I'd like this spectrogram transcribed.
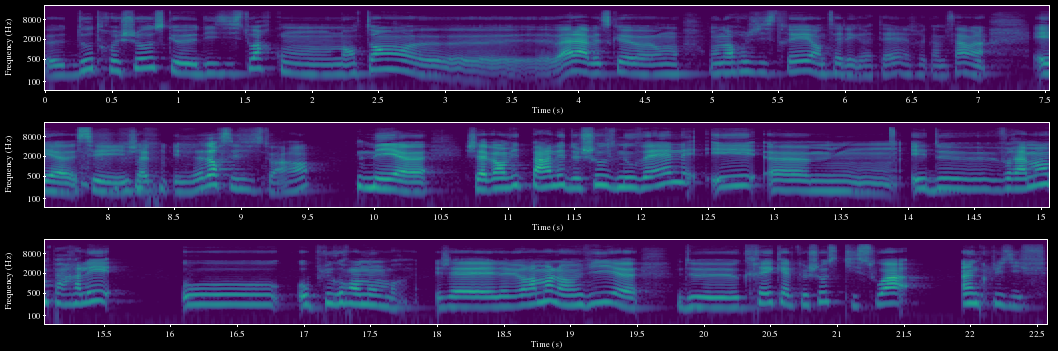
euh, d'autre chose que des histoires qu'on entend euh, voilà parce que on, enregistrait Hansel et Gretel des trucs comme ça voilà et c'est j'adore ces histoires hein. mais euh, j'avais envie de parler de choses nouvelles et, euh, et de vraiment parler au, plus grand nombre. J'avais vraiment l'envie euh, de créer quelque chose qui soit inclusif.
